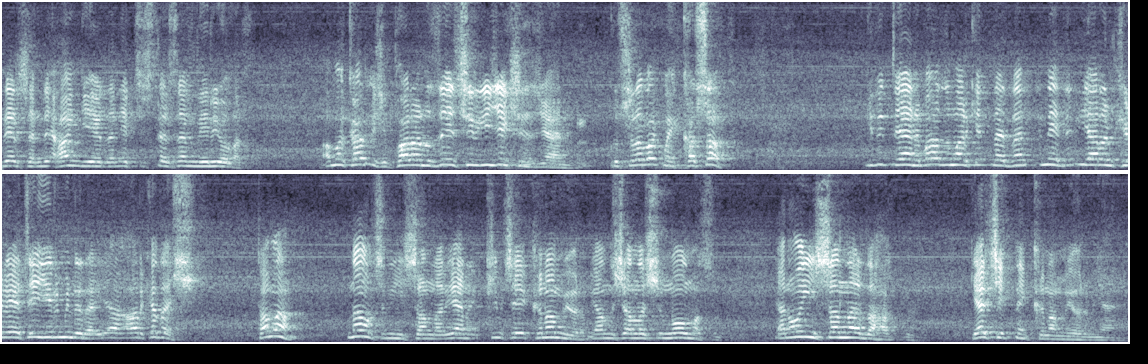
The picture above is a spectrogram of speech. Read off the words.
dersem de hangi yerden et istersem veriyorlar. Ama kardeşim paranızı esirgeyeceksiniz yani. Kusura bakmayın kasap. Gidip de yani bazı marketlerden nedir? Yarım kilo ete 20 lira. Ya arkadaş tamam ne yapsın insanlar yani kimseyi kınamıyorum. Yanlış anlaşılma olmasın. Yani o insanlar da haklı. Gerçekten kınamıyorum yani.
